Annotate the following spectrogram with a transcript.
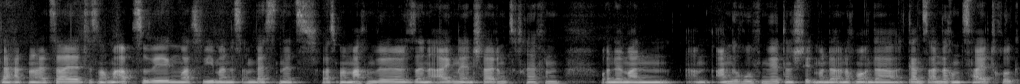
dann hat man halt Zeit, das nochmal abzuwägen, was, wie man das am besten jetzt, was man machen will, seine eigene Entscheidung zu treffen. Und wenn man ähm, angerufen wird, dann steht man da nochmal unter ganz anderem Zeitdruck,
